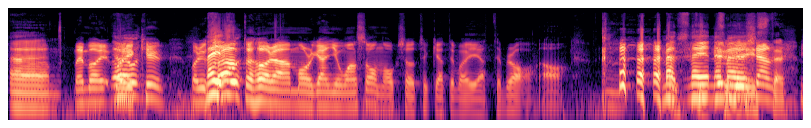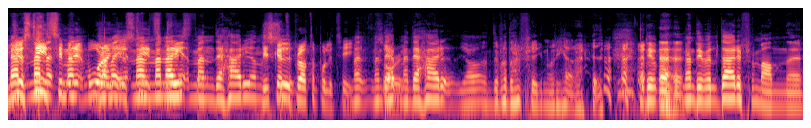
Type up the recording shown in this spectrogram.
Ehm, Men var, var Ja, det kul? Var det nej, skönt att höra Morgan Johansson också tycka att det var jättebra? Ja. Men, nej, nej, Justitieminister, det här är ju en Vi ska inte prata politik. Men, men, det, men det här, ja, det var därför jag ignorerade dig. Men det, men det är väl därför man eh,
